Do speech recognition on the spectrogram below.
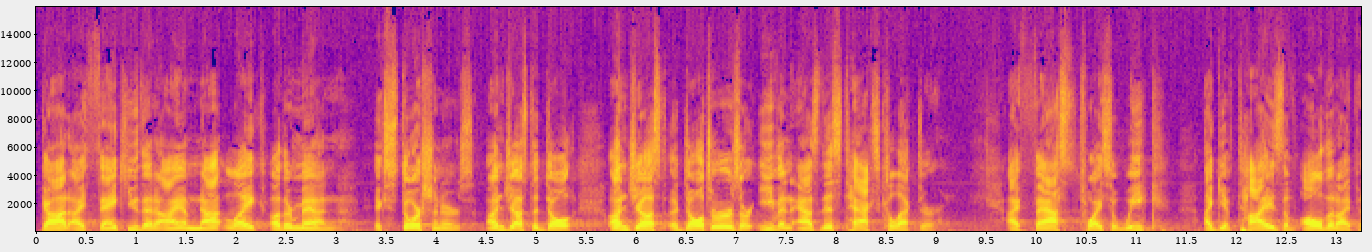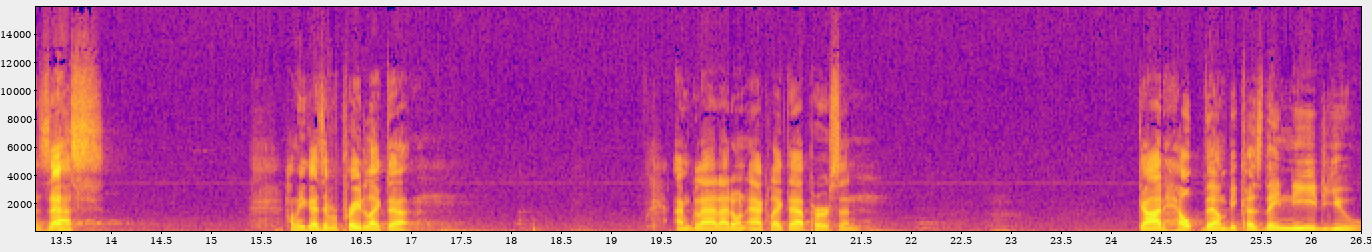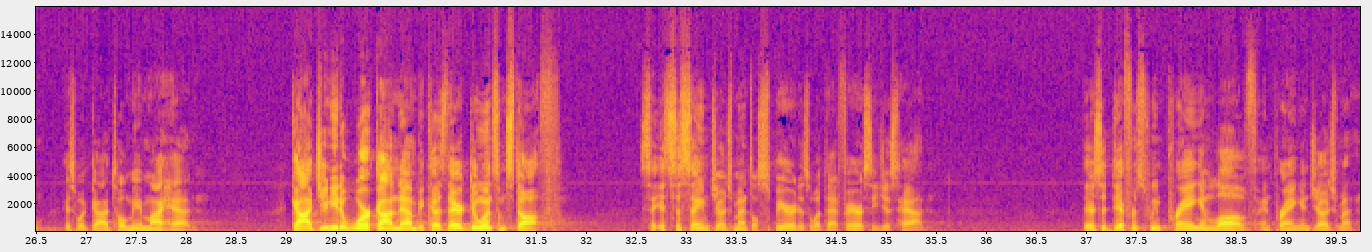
God, I thank you that I am not like other men, extortioners, unjust, adult, unjust adulterers, or even as this tax collector. I fast twice a week. I give tithes of all that I possess. How many of you guys ever prayed like that? I'm glad I don't act like that person. God, help them because they need you, is what God told me in my head. God, you need to work on them because they're doing some stuff. It's the same judgmental spirit as what that Pharisee just had. There's a difference between praying in love and praying in judgment.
